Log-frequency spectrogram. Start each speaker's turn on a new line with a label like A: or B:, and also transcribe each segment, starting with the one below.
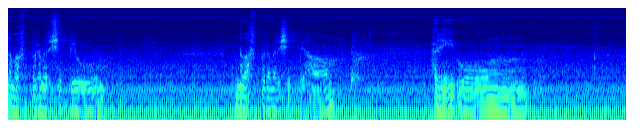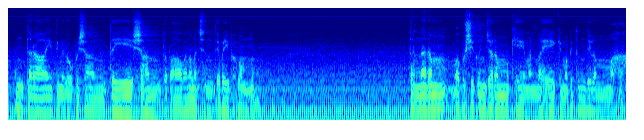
A: नमः परमर्षिभ्यो नमः परमर्षिभ्यः हरि ॐ अन्तरायतिमिरोपशान्तये मुखे मन्महे किमपि तुन्दिलं महः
